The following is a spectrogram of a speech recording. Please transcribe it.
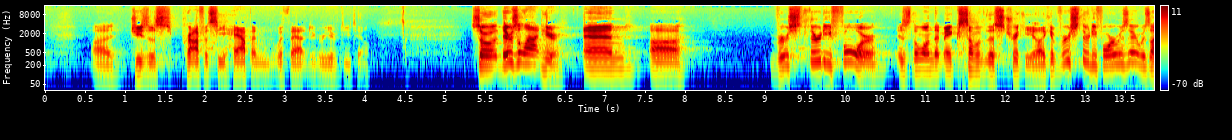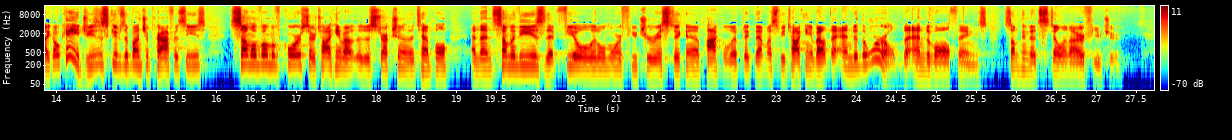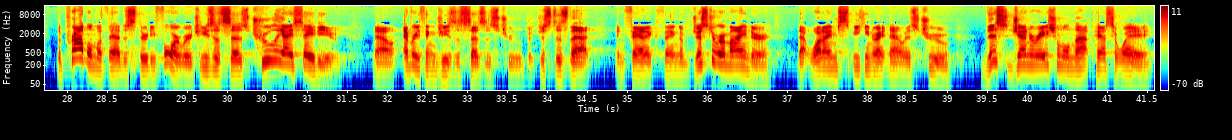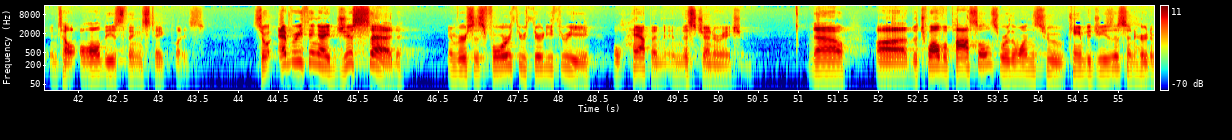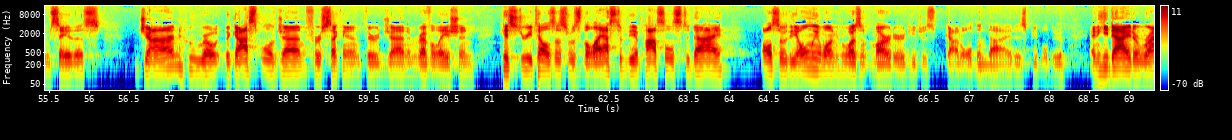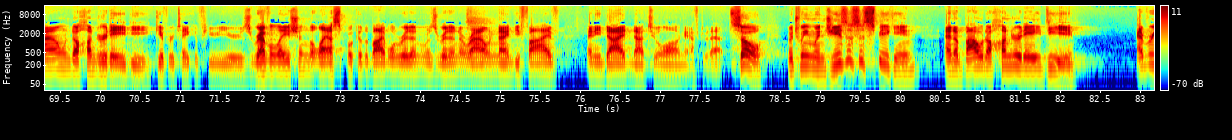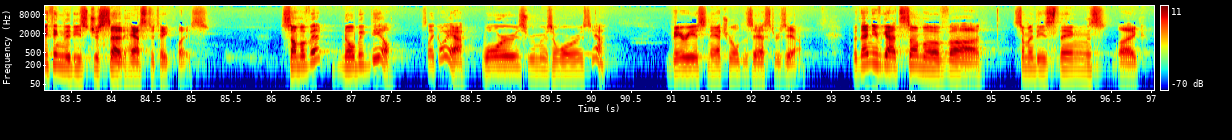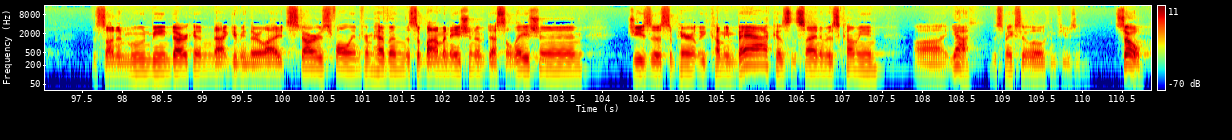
uh, Jesus' prophecy happened with that degree of detail. So, there's a lot here. And uh, verse 34 is the one that makes some of this tricky. Like if verse 34 was there, it was like, okay, Jesus gives a bunch of prophecies. Some of them, of course, are talking about the destruction of the temple. And then some of these that feel a little more futuristic and apocalyptic, that must be talking about the end of the world, the end of all things, something that's still in our future. The problem with that is 34, where Jesus says, Truly I say to you. Now, everything Jesus says is true, but just as that emphatic thing of just a reminder that what I'm speaking right now is true. This generation will not pass away until all these things take place. So, everything I just said in verses 4 through 33 will happen in this generation. Now, uh, the 12 apostles were the ones who came to Jesus and heard him say this. John, who wrote the Gospel of John, 1st, 2nd, and 3rd John, and Revelation, history tells us was the last of the apostles to die also the only one who wasn't martyred. He just got old and died, as people do. And he died around 100 AD, give or take a few years. Revelation, the last book of the Bible written, was written around 95, and he died not too long after that. So, between when Jesus is speaking and about 100 AD, everything that he's just said has to take place. Some of it, no big deal. It's like, oh yeah, wars, rumors of wars, yeah. Various natural disasters, yeah. But then you've got some of, uh, some of these things like the sun and moon being darkened, not giving their light, stars falling from heaven, this abomination of desolation, Jesus apparently coming back as the sign of his coming. Uh, yeah, this makes it a little confusing. So,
